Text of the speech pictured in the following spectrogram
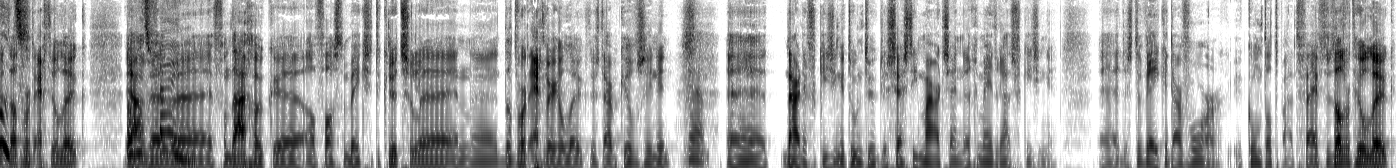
goed. dat wordt echt heel leuk. Oh, ja, wat we fijn. hebben eh, vandaag ook eh, alvast een beetje zitten knutselen. En eh, dat wordt echt weer heel leuk. Dus daar heb ik heel veel zin in. Ja. Eh, naar de verkiezingen. Toen natuurlijk de 16 maart zijn de gemeenteraadsverkiezingen. Eh, dus de weken daarvoor komt dat op AT5. Dus dat wordt heel leuk.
